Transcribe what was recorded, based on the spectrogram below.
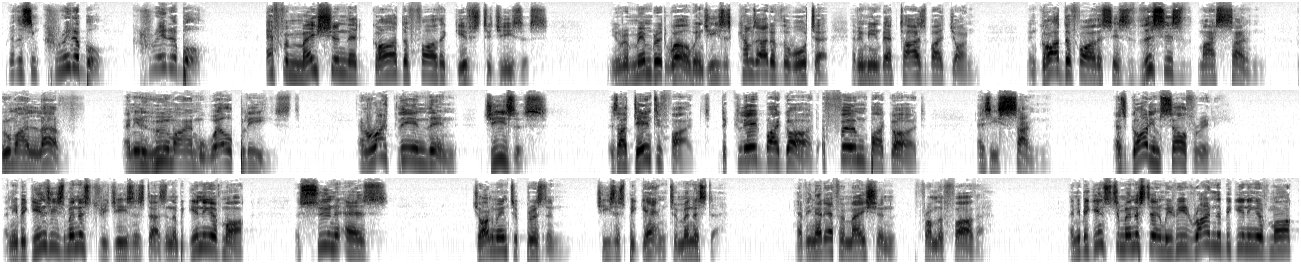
we have this incredible, incredible affirmation that God the Father gives to Jesus. You remember it well when Jesus comes out of the water, having been baptized by John. And God the Father says, This is my Son, whom I love, and in whom I am well pleased. And right there and then, Jesus is identified, declared by God, affirmed by God as his Son, as God Himself, really. And he begins his ministry, Jesus does, in the beginning of Mark. As soon as John went to prison, Jesus began to minister, having that affirmation from the Father. And he begins to minister, and we read right in the beginning of Mark,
